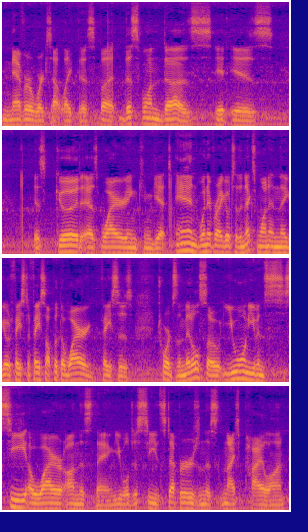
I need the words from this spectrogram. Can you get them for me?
never works out like this, but this one does. It is as good as wiring can get. And whenever I go to the next one and they go face to face, I'll put the wire faces towards the middle so you won't even see a wire on this thing. You will just see the steppers and this nice pylon.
